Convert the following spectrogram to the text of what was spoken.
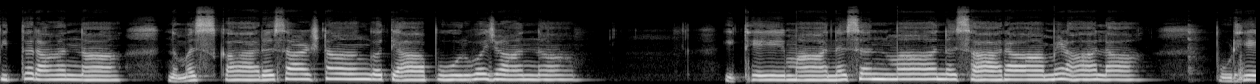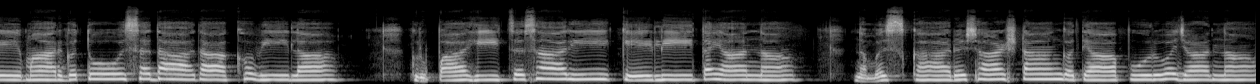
पितरांना नमस्कार साष्टांग त्या पूर्वजांना. इथे मान सन्मान सारा मिळाला पुढे मार्ग तो सदा दाखविला. कृपा हीच सारी केली तयांना नमस्कार साष्टांग त्या पूर्वजांना.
